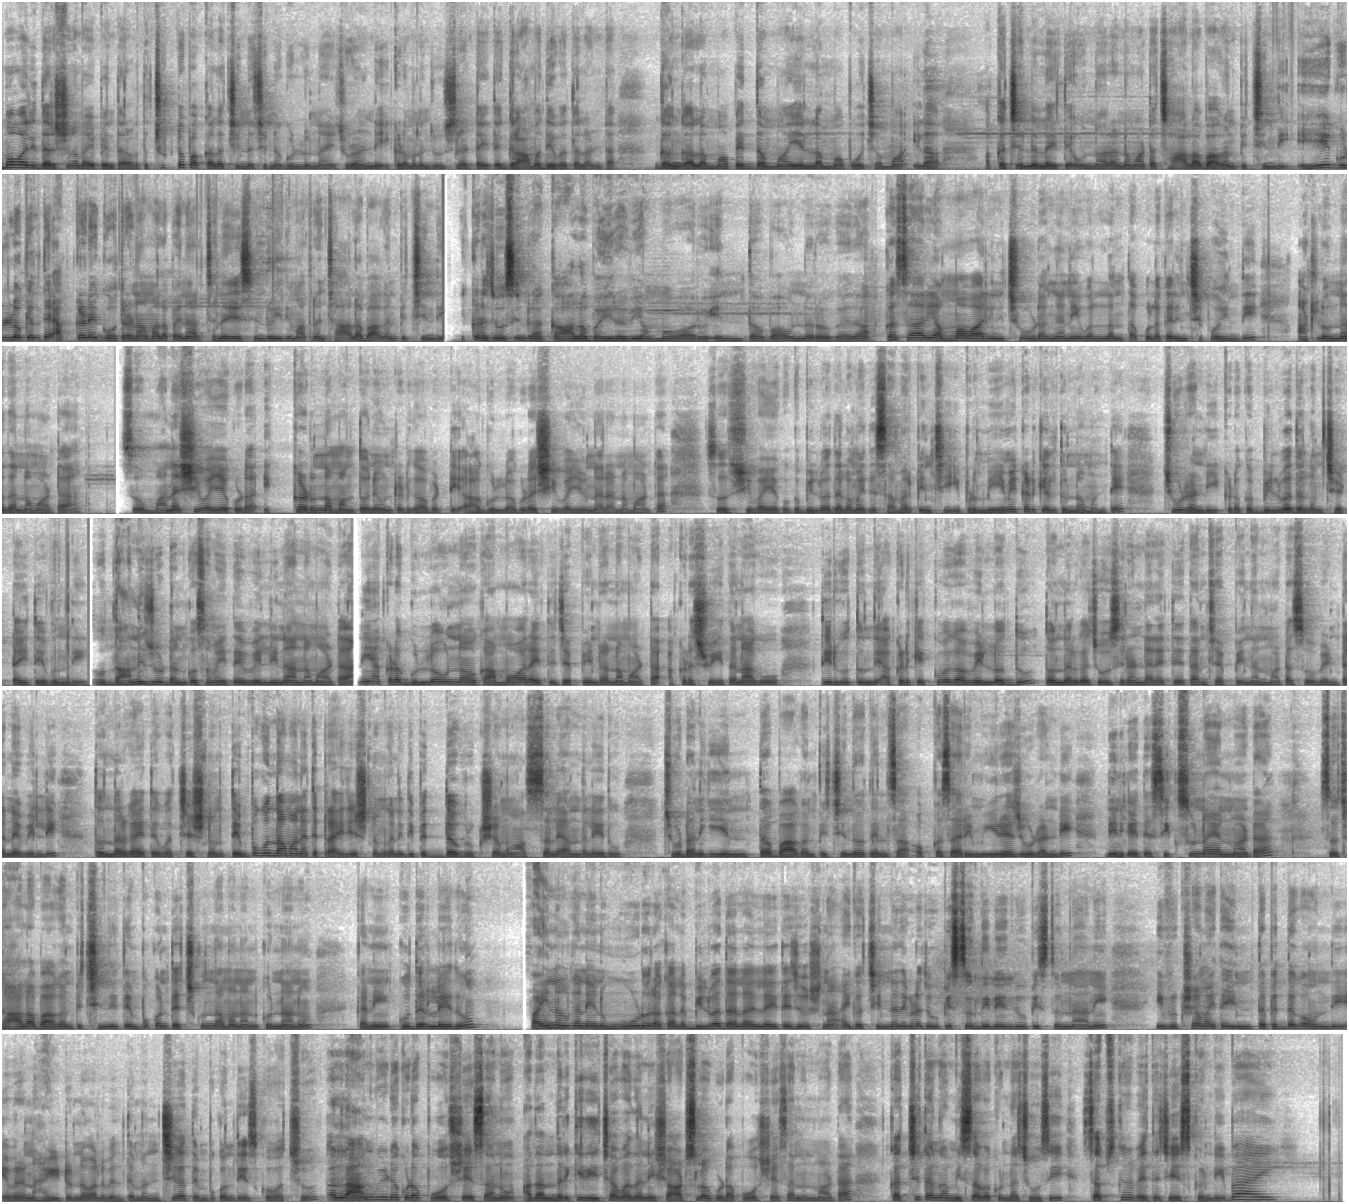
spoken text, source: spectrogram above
అమ్మవారి దర్శనం అయిపోయిన తర్వాత చుట్టుపక్కల చిన్న చిన్న గుళ్ళు ఉన్నాయి చూడండి ఇక్కడ మనం చూసినట్టయితే గ్రామ దేవతలంట. గంగాలమ్మ పెద్దమ్మ ఎల్లమ్మ పోచమ్మ ఇలా అక్క చెల్లెలు అయితే ఉన్నారన్నమాట. చాలా బాగా అనిపించింది. ఏ గుళ్ళోకి వెళ్తే అక్కడే గోత్రనామాలపైన అర్చన చేసిండ్రు ఇది మాత్రం చాలా బాగా అనిపించింది. ఇక్కడ చూసిండ్రా కాల భైరవి అమ్మవారు ఎంత బాగున్నారో కదా. ఒక్కసారి అమ్మవారిని చూడంగానే వాళ్ళంతా పులకరించిపోయింది. అట్లా ఉన్నదన్నమాట సో మన శివయ్య కూడా ఎక్కడున్నా మనతోనే ఉంటాడు కాబట్టి ఆ గుళ్ళో కూడా శివయ్య ఉన్నారన్నమాట. సో శివయ్యకు ఒక బిల్వదళం అయితే సమర్పించి ఇప్పుడు మేము ఎక్కడికి వెళ్తున్నామంటే చూడండి ఇక్కడ ఒక బిల్వదళం చెట్టు అయితే ఉంది. సో దాన్ని చూడడానికి కోసం అయితే వెళ్ళిన అన్నమాట. అక్కడ గుళ్ళో ఉన్న ఒక అమ్మవారు అయితే చెప్పిండ్రు అన్నమాట అక్కడ శ్వేతనాగు తిరుగుతుంది. అక్కడికి ఎక్కువగా వెళ్ళొద్దు. తొందరగా చూసి రండి అని అయితే తను చెప్పిందనమాట. సో వెంటనే వెళ్ళి తొందరగా అయితే వచ్చేసినాం. తెంపుకుందామని అయితే ట్రై చేసినాం కానీ ఇది పెద్ద వృక్షము. అస్సలే అందలేదు. చూడడానికి ఎంత బాగా అనిపించిందో తెలుసా? ఒక్కసారి మీరే చూడండి. దీనికైతే సిక్స్ ఉన్నాయన్నమాట. సో చాలా బాగా అనిపించింది. తెంపుకొని తెచ్చుకుందామని అనుకున్నాను కానీ కుదరలేదు. ఫైనల్గా నేను మూడు రకాల బిల్వ దళాలు అయితే చూసిన ఇక చిన్నది కూడా చూపిస్తుంది నేను చూపిస్తున్నా అని. ఈ వృక్షం అయితే ఇంత పెద్దగా ఉంది ఎవరైనా హైట్ ఉన్న వాళ్ళు వెళ్తే మంచిగా తెంపుకొని తీసుకోవచ్చు. లాంగ్ వీడియో కూడా పోస్ట్ చేశాను అది అందరికీ రీచ్ అవ్వదని షార్ట్స్లో కూడా పోస్ట్ చేశాను అనమాట ఖచ్చితంగా మిస్ అవ్వకుండా చూసి సబ్స్క్రైబ్ అయితే చేసుకోండి. బాయ్!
